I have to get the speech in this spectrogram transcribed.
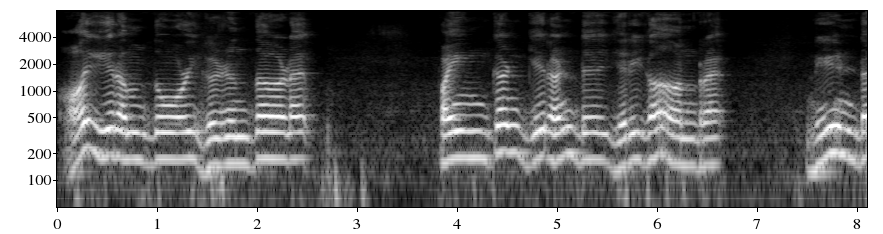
ஆயிரம் தோள் எழுந்தாட பைங்கண் இரண்டு எரிகான்ற. நீண்ட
